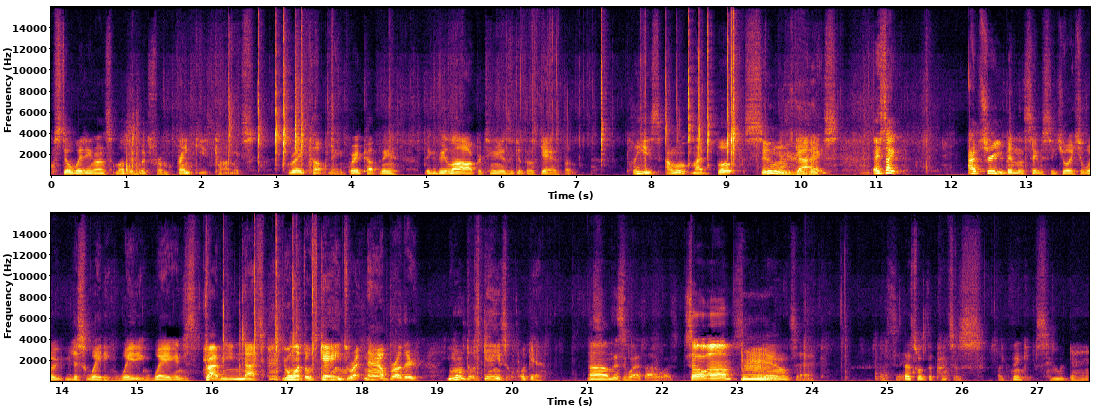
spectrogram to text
I'm still waiting on some other books from Frankie's Comics. Great company, great company. There could be a lot of opportunities to get those games, but please, I want my book soon, guys. it's like, I'm sure you've been in the same situation where you're just waiting, waiting, waiting, and just driving you nuts. You want those gains right now, brother. You want those gains. Okay. Um, This is what I thought it was. So, um, simmer down, Zach. let's see. That's what the princess like thinking. Simmer down.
